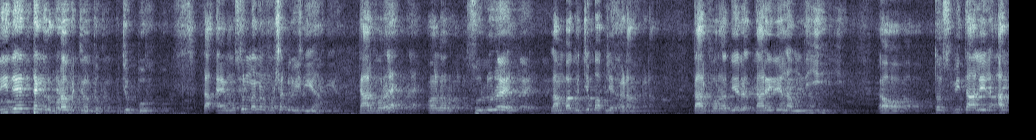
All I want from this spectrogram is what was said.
দিদে ট্যাঙ্গের ঘোড়া পর্যন্ত। তা মুসলমানের পোশাক দিয়া। তারপরে অনর সুলুরে লাম্বা গজ্জে বাবলি খাড়া। তারপরে দিয়ে দাঁড়িয়ে লাম দিই তসবি তালিল আত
